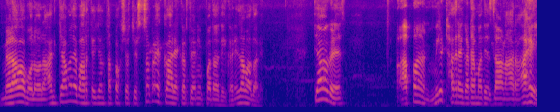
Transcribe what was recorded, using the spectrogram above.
मेळावा बोलावला आणि त्यामध्ये भारतीय जनता पक्षाचे सगळे कार्यकर्ते आणि पदाधिकारी जमा झाले. त्यावेळेस आपण मी ठाकरे गटामध्ये जाणार आहे.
